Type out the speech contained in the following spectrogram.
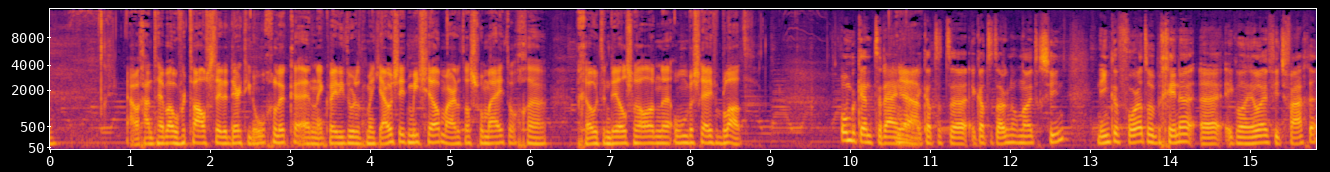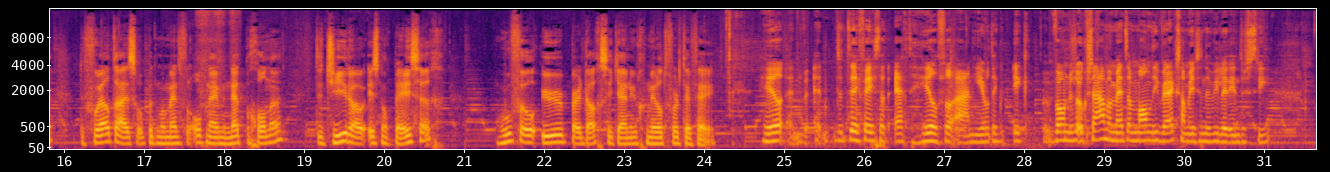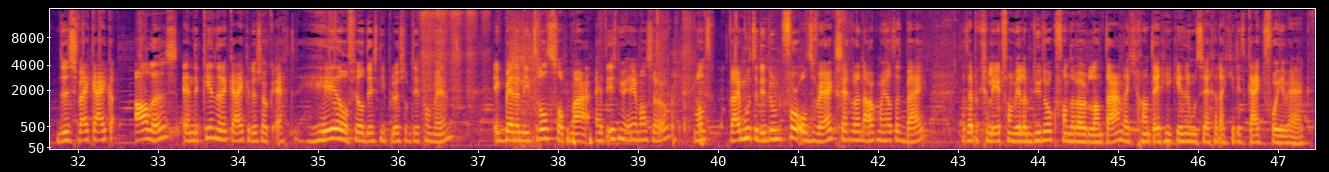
ja, we gaan het hebben over 12 steden, 13 ongelukken. En ik weet niet hoe dat met jou zit, Michel, maar dat was voor mij toch eh, grotendeels wel een eh, onbeschreven blad. Onbekend terrein, ja. Ja. Ik, had het, eh, ik had het ook nog nooit gezien. Nienke, voordat we beginnen, eh, ik wil heel even iets vragen. De Vuelta is op het moment van opnemen net begonnen. De Giro is nog bezig. Hoeveel uur per dag zit jij nu gemiddeld voor tv? Heel, de tv staat echt heel veel aan hier. Want ik, ik woon dus ook samen met een man die werkzaam is in de wielerindustrie. Dus wij kijken alles. En de kinderen kijken dus ook echt heel veel Disney Plus op dit moment. Ik ben er niet trots op, maar het is nu eenmaal zo. Want wij moeten dit doen voor ons werk, zeggen we er nou ook maar heel tijd bij. Dat heb ik geleerd van Willem Dudok van de Rode Lantaarn. Dat je gewoon tegen je kinderen moet zeggen dat je dit kijkt voor je werk.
